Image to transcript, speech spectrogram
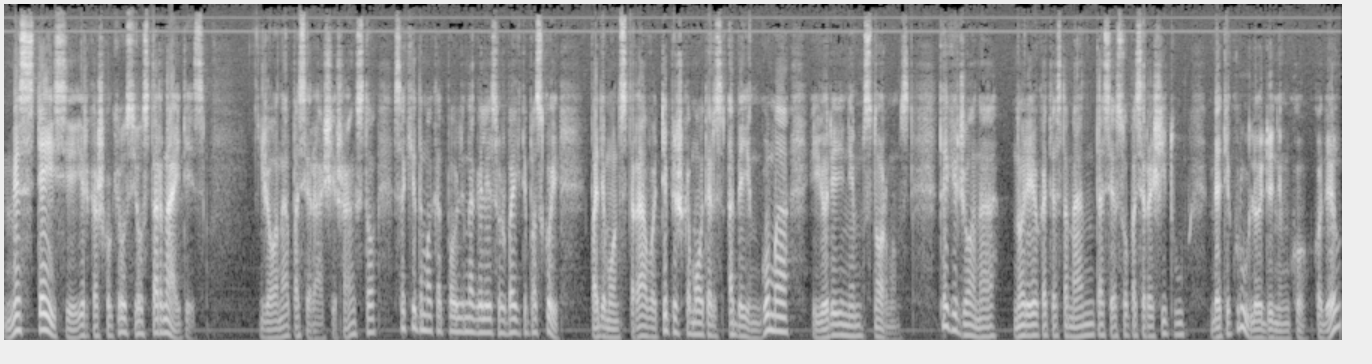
misteisį ir kažkokios jos tarnaitės. Džona pasirašė iš anksto, sakydama, kad Paulina galės užbaigti paskui, pademonstravo tipišką moters abejingumą juridinėms normoms. Taigi Džona norėjo, kad testamentas esu pasirašytų be tikrų liudininkų. Kodėl?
